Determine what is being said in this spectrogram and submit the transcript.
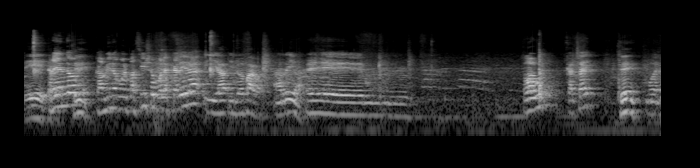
Sí, Prendo, Sí. camino por el pasillo, por la escalera y, a- y lo apago. Arriba. Eh, Raúl, ¿cachai? Sí. Bueno.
